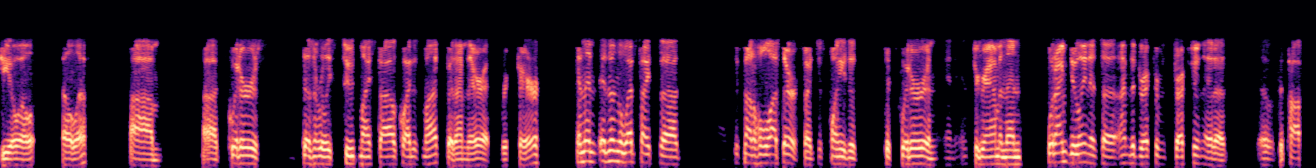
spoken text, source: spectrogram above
G O L L F. Um, uh, Twitter doesn't really suit my style quite as much, but I'm there at Rick Fehr. And then, and then the website's, uh, there's not a whole lot there. So I just point you to, to Twitter and, and Instagram. And then what I'm doing is, uh, I'm the director of instruction at a, uh, the top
